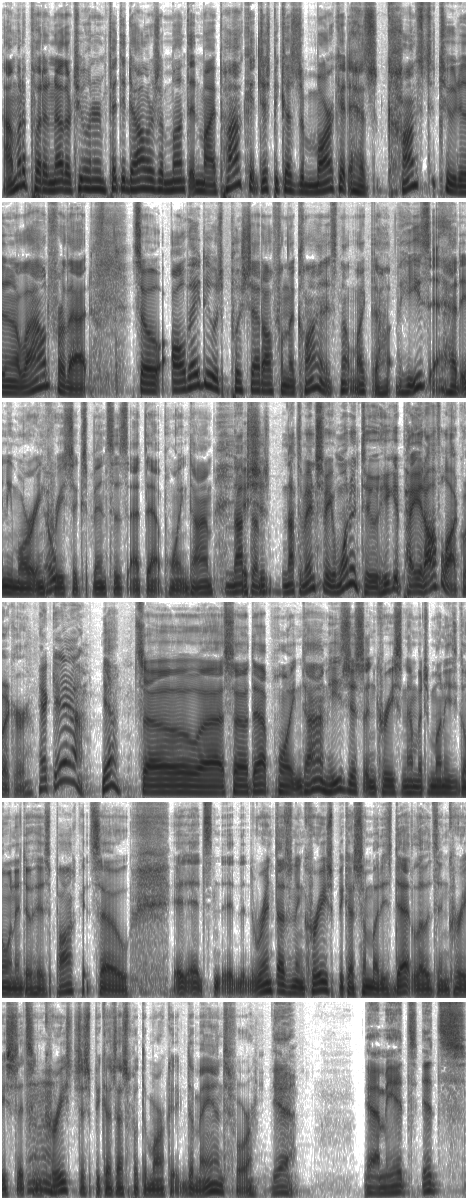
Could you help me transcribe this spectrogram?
I'm going to put another two hundred and fifty dollars a month in my pocket just because the market has constituted and allowed for that. So all they do is push that off on the client. It's not like the, he's had any more increased expenses at that point in time. Not to, just- not to mention, if he wanted to, he could pay it off a lot quicker. Heck yeah. yeah. So uh, so at that point in time, he's just increasing how much money is going into his pocket. So it, it's it, rent doesn't increase because somebody's debt load's increased. It's increased just because that's what the market demands for. Yeah. Yeah. I mean, it's, it's,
